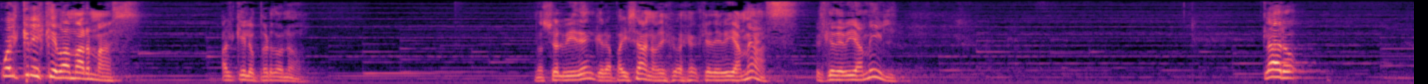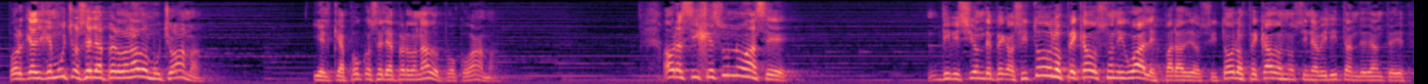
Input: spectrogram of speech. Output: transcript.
¿Cuál crees que va a amar más al que lo perdonó? No se olviden que era paisano, dijo que debía más, el que debía mil. Claro, porque el que mucho se le ha perdonado, mucho ama. Y el que a poco se le ha perdonado, poco ama. Ahora, si Jesús no hace división de pecados, si todos los pecados son iguales para Dios, si todos los pecados nos inhabilitan delante de Dios,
